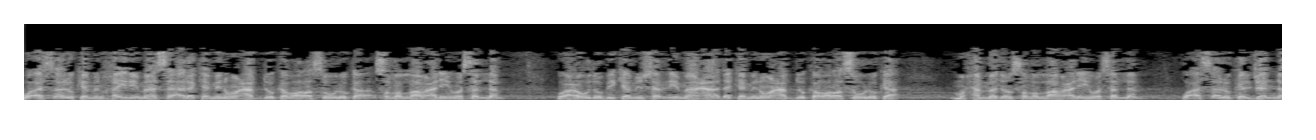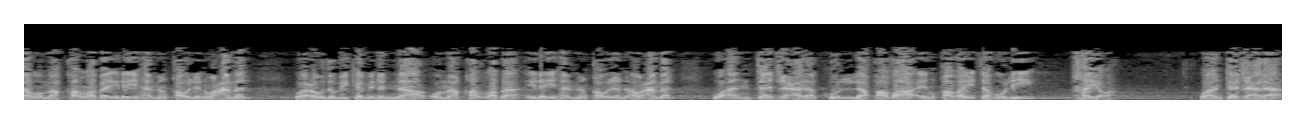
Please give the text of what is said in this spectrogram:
وأسألك من خير ما سألك منه عبدك ورسولك صلى الله عليه وسلم وأعوذ بك من شر ما عادك منه عبدك ورسولك محمد صلى الله عليه وسلم وأسألك الجنة وما قرب إليها من قول وعمل وأعوذ بك من النار وما قرب إليها من قول أو عمل وأن تجعل كل قضاء قضيته لي خيرا. وأن تجعل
